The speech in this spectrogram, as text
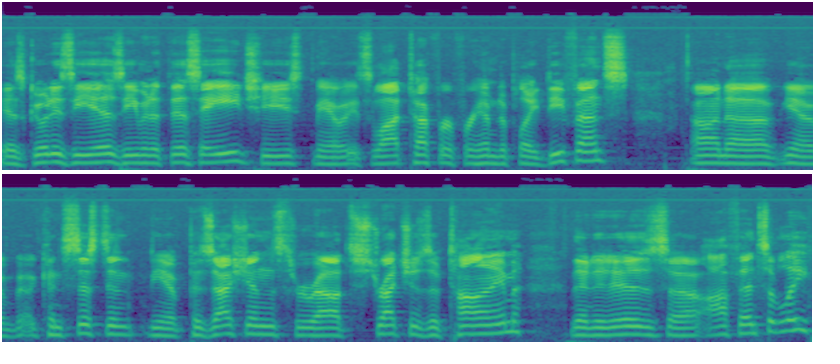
as good as he is, even at this age, he's you know it's a lot tougher for him to play defense on uh, you know consistent you know possessions throughout stretches of time than it is uh, offensively.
